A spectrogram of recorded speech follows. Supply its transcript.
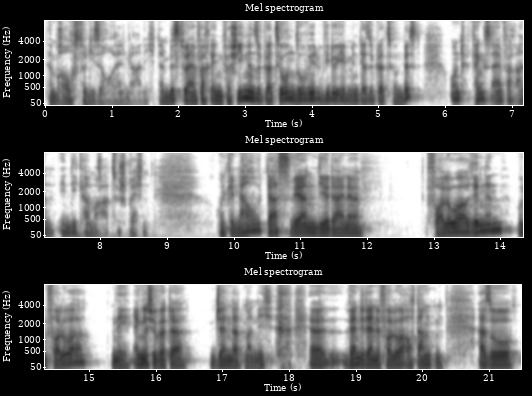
dann brauchst du diese Rollen gar nicht. Dann bist du einfach in verschiedenen Situationen, so wie, wie du eben in der Situation bist, und fängst einfach an, in die Kamera zu sprechen. Und genau das werden dir deine Followerinnen und Follower, nee, englische Wörter gendert man nicht, äh, werden dir deine Follower auch danken. Also,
